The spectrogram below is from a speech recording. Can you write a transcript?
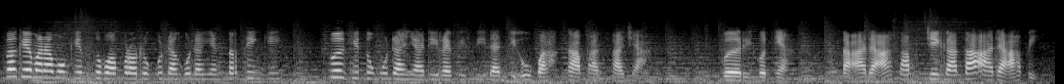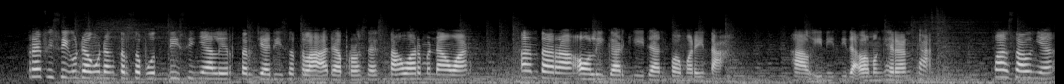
bagaimana mungkin sebuah produk undang-undang yang tertinggi begitu mudahnya direvisi dan diubah kapan saja. Berikutnya, tak ada asap jika tak ada api. Revisi undang-undang tersebut disinyalir terjadi setelah ada proses tawar-menawar antara oligarki dan pemerintah. Hal ini tidaklah mengherankan. Pasalnya,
